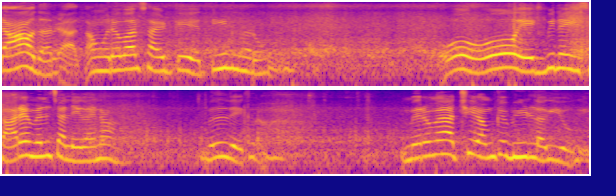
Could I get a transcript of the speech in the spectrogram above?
यहाँ उधर आता हूँ रिवर साइड के तीन घरों में। ओ ओ, एक भी नहीं, सारे मिल चले गए ना। मिल देख रहा मेरे में अच्छी हम के भीड़ लगी होगी।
